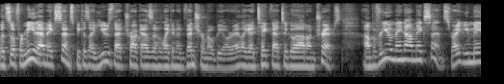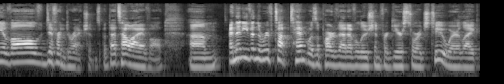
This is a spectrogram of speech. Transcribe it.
but so for me, that makes sense because I use that truck as an, like an adventure mobile, right? Like I take that to go out on trips. Um, but for you, it may not make sense, right? You may evolve different directions, but that's how I evolved. Um, and then even the rooftop tent was a part of that evolution for gear storage too, where like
